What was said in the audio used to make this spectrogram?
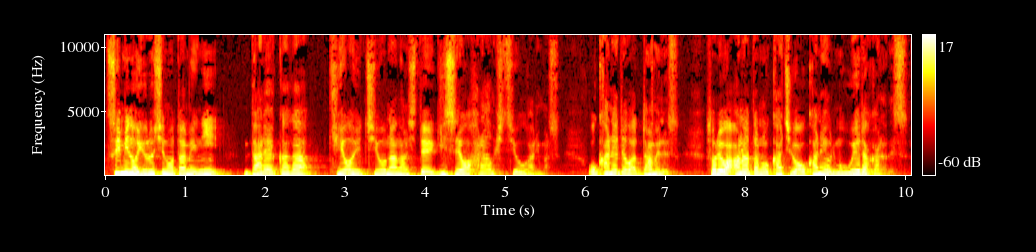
罪の許しのために誰かが清い血を流して犠牲を払う必要があります。お金ではダメです。それはあなたの価値はお金よりも上だからです。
